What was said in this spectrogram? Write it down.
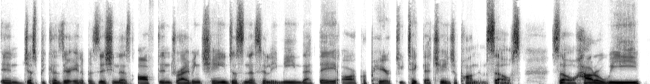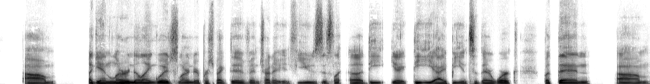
and just because they're in a position that's often driving change doesn't necessarily mean that they are prepared to take that change upon themselves. So how do we again learn the language learn their perspective and try to infuse this uh, deib into their work but then um,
